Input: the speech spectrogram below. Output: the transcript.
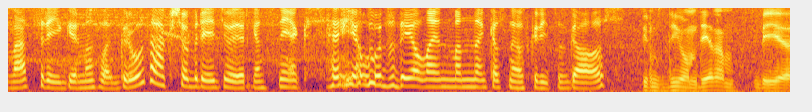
vecrīgi ir mazliet grūtāk šobrīd, jo ir gan sniegs, ja lūdzu dievu, lai man nekas neuzkrīt uz galvas. Pirms divām dienām bija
